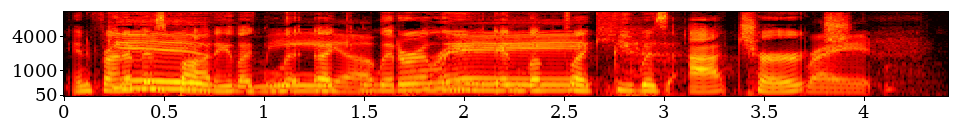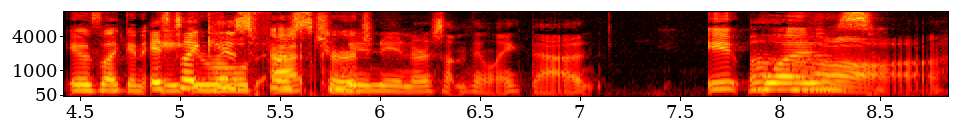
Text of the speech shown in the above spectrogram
in front of his body. Like li- like literally, it looked like he was at church. Right. It was like an It's eight like year his old at first church. communion or something like that. It was Ah.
